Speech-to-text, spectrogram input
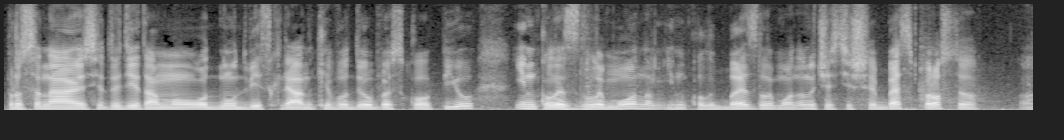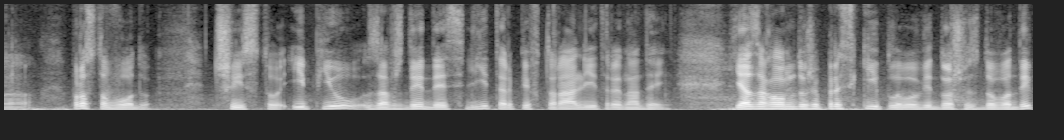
просинаюсь, і тоді там одну-дві склянки води обов'язково п'ю. Інколи з лимоном, інколи без лимону. Ну, частіше без, просто, просто воду чисту. І п'ю завжди десь літр, півтора літри на день. Я загалом дуже прискіпливо відношусь до води,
